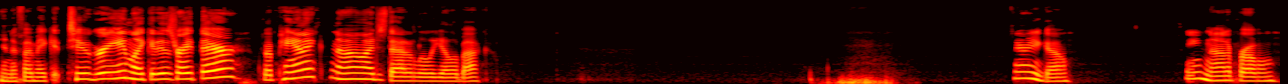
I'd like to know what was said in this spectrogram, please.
And if I make it too green like it is right there, do I panic? No, I just add a little yellow back. There you go. See, not a problem.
